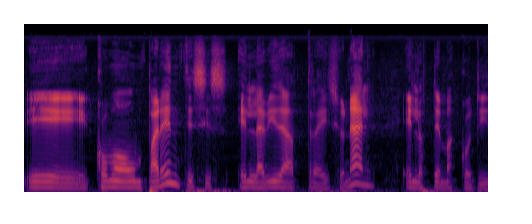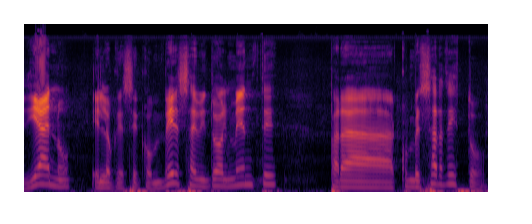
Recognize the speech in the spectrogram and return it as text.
eh, como un paréntesis en la vida tradicional, en los temas cotidianos, en lo que se conversa habitualmente, para conversar de esto,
